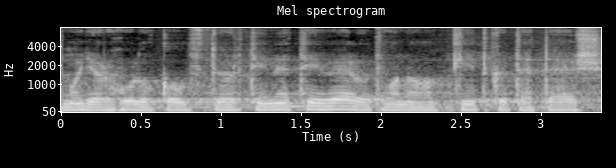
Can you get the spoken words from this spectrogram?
magyar holokauszt történetével, ott van a két kötetes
